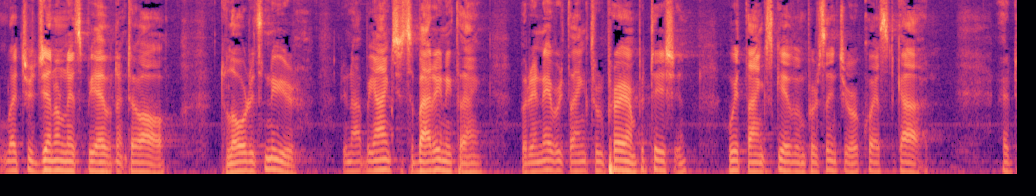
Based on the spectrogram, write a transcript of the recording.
Let your gentleness be evident to all. The Lord is near. Do not be anxious about anything but in everything through prayer and petition with thanksgiving present your requests to God. And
